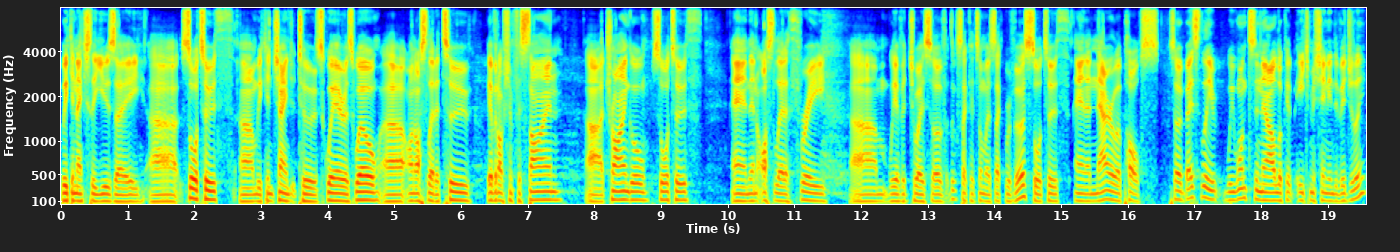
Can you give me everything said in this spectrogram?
We can actually use a uh, sawtooth. Um, we can change it to square as well. Uh, on oscillator two, we have an option for sine, uh, triangle, sawtooth, and then oscillator three. Um, we have a choice of, it looks like it's almost like reverse sawtooth and a narrower pulse. So basically, we want to now look at each machine individually.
